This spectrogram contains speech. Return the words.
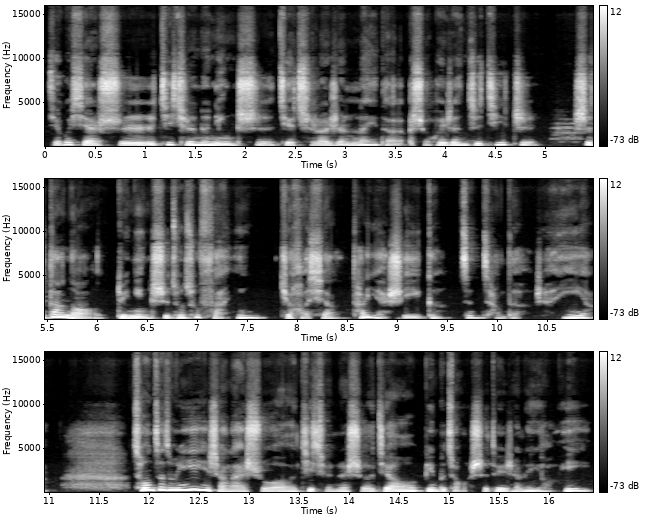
结果显示，机器人的凝视劫持了人类的社会认知机制，使大脑对凝视做出反应，就好像它也是一个正常的人一样。从这种意义上来说，机器人的社交并不总是对人类有益，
